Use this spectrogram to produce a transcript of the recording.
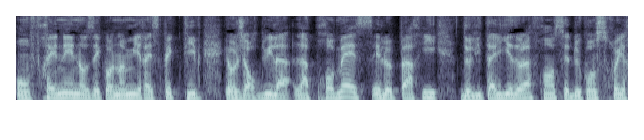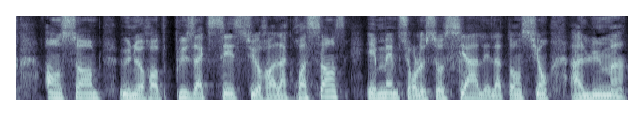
ont freiné nos économies respectives. Et aujourd'hui, la, la, promesse et le pari de l'Italie et de la France est de construire ensemble une Europe plus axée sur la croissance et même sur le social et l'attention à l'humain,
